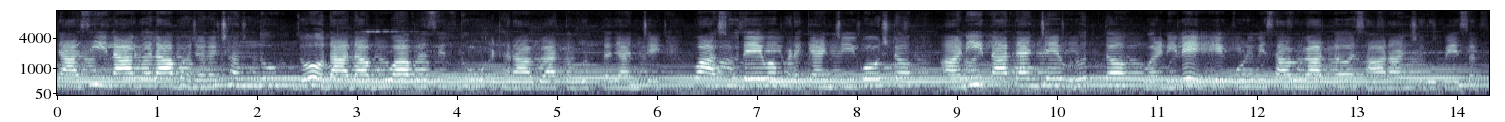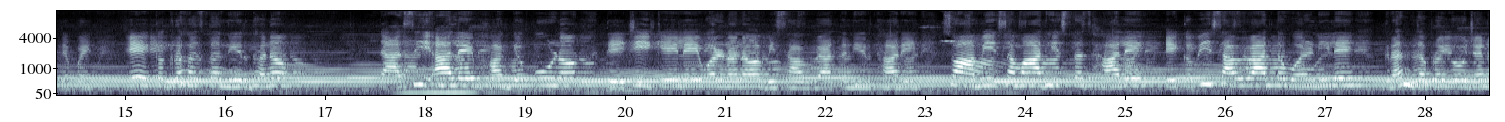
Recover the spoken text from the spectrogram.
त्यासी लागला भजन छंदू. जो दादा बुवा प्रसिद्धू अठराव्यात वृत्त ज्यांचे. वासुदेव फडक्यांची गोष्ट. आणि तात्यांचे वृत्त वर्णिले. एकोणविसाव्यात सारांश रूपे सत्यपै. एक ग्रहस्थ निर्धन. त्यासी आले भाग्यपूर्ण. तेजी केले वर्णन. विसाव्यात निर्धारे. स्वामी समाधीस्थ झाले. एकविसाव्यात वर्णिले. ग्रंथ प्रयोजन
